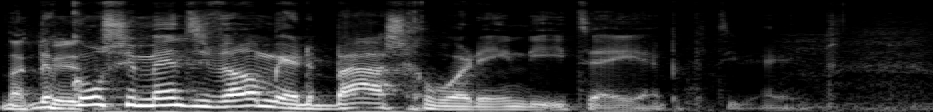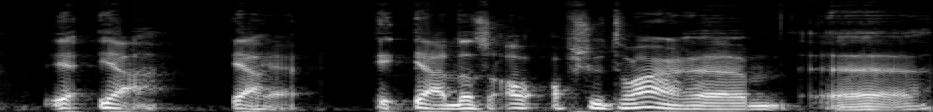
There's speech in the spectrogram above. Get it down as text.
De consument is wel meer de baas geworden in de IT, heb ik het idee. Ja, ja, ja. Ja. dat is absoluut waar. Eh, eh,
